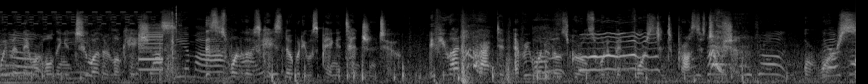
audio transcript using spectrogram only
women they were holding in two other locations. This is one of those cases nobody was paying attention to. If you hadn't cracked it, every one of those girls would have been forced into prostitution. Or worse.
